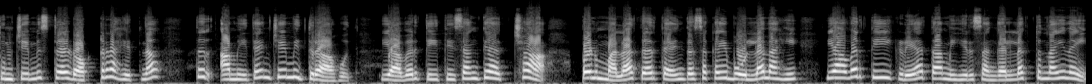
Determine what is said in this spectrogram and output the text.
तुमचे मिस्टर डॉक्टर आहेत ना तर आम्ही त्यांचे मित्र आहोत. यावरती ती सांगते अच्छा पण मला तर त्यांनी तसं काही बोलला नाही. यावरती इकडे आता मिहीर सांगायला लागतो नाही नाही.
